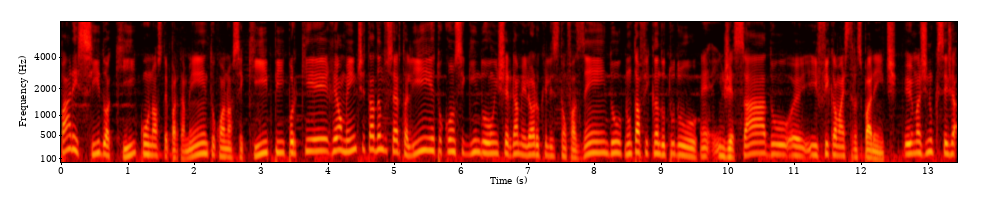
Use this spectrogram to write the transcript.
parecido aqui com o nosso departamento, com a nossa equipe? Porque realmente está dando certo ali, eu tô conseguindo enxergar melhor o que eles estão fazendo, não tá ficando tudo é, engessado é, e fica mais transparente. Eu imagino que seja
